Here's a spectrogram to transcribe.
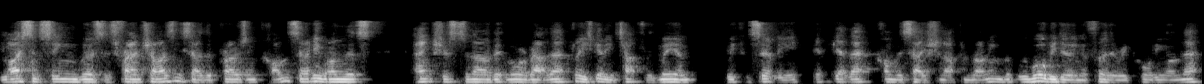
licensing versus franchising, so the pros and cons. So anyone that's anxious to know a bit more about that, please get in touch with me and we can certainly get that conversation up and running, but we will be doing a further recording on that.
